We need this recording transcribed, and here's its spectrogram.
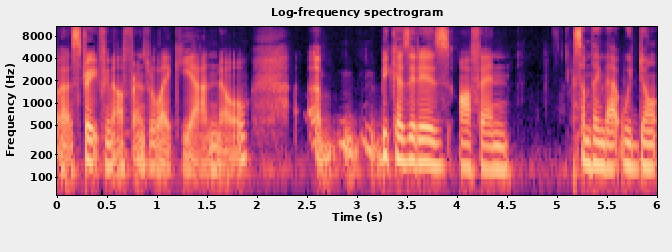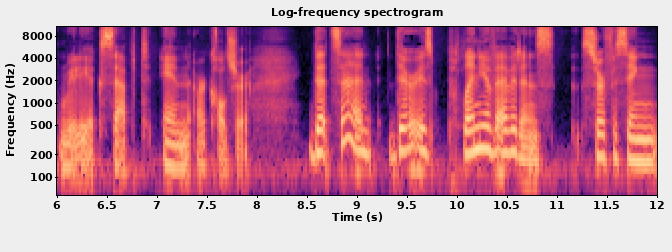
uh, straight female friends, were like, "Yeah, no," uh, because it is often something that we don't really accept in our culture. That said, there is plenty of evidence surfacing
